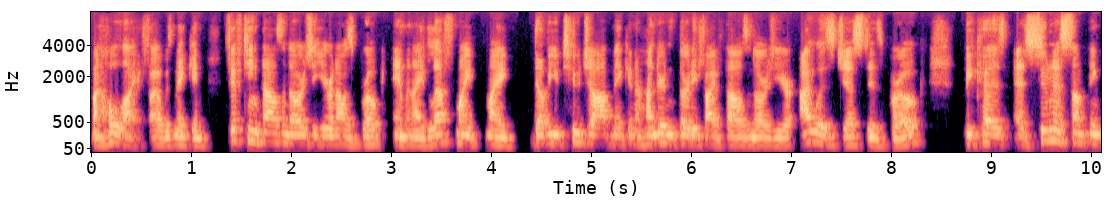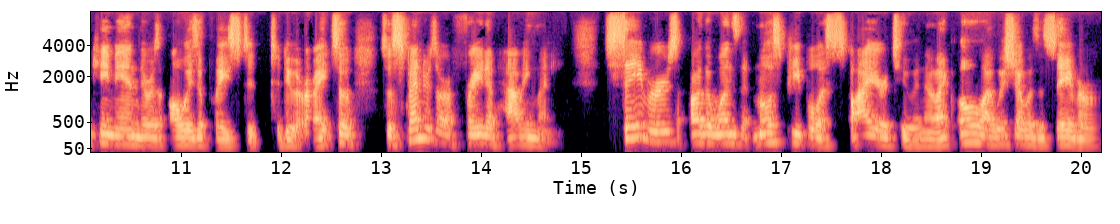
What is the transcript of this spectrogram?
my whole life. I was making $15,000 a year and I was broke. And when I left my, my W 2 job making $135,000 a year, I was just as broke because as soon as something came in, there was always a place to, to do it, right? So, so spenders are afraid of having money. Savers are the ones that most people aspire to. And they're like, oh, I wish I was a saver.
